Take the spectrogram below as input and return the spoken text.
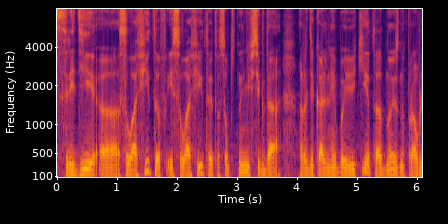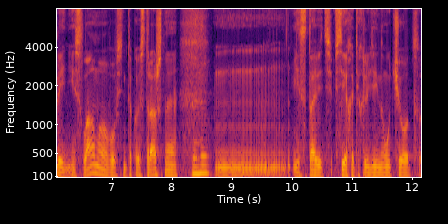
Среди э, салафитов. И салафиты это, собственно, не всегда радикальные боевики, это одно из направлений ислама, вовсе не такое страшное. Угу. И ставить всех этих людей на учет э,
